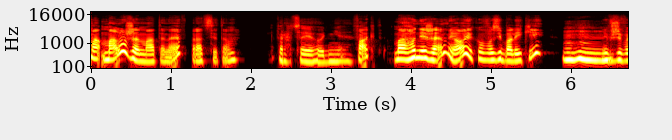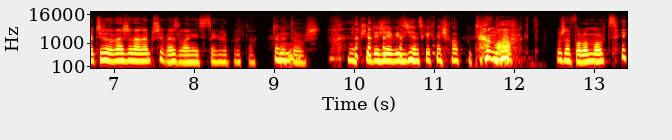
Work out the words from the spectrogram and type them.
má, málo žen máte, ne, v práci tam? Práce je hodně. Fakt? Má hodně žen, jo, jako vozí balíky? Mm-hmm. Mě v životě žádná žena nepřivezla nic, takže proto. To, je to už. Mně přijde, že je víc ženských než chlapů tam. Fakt. Možná v Olomouci.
